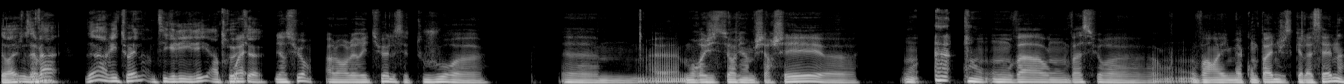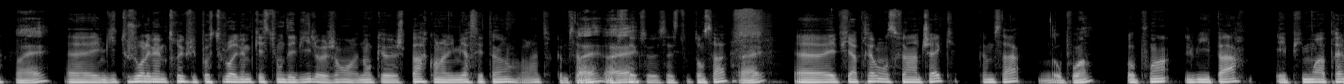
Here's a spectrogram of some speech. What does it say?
C'est vrai vous avez, un, vous avez un rituel, un petit gris-gris, un truc Ouais, euh, bien sûr. Alors le rituel, c'est toujours euh, mon régisseur vient me chercher. on, on va, on va sur, on va, il m'accompagne jusqu'à la scène. Ouais. Euh, il me dit toujours les mêmes trucs, je lui pose toujours les mêmes questions débiles, genre donc euh, je pars quand la lumière s'éteint, voilà un truc comme ça. Ouais, ouais. sait que c'est tout le temps ça. Euh, et puis après, on se fait un check comme ça. Au point. Au point, lui il part. Et puis moi après,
